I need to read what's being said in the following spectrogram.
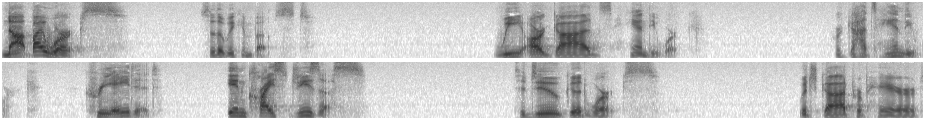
Not by works, so that we can boast. We are God's handiwork. We're God's handiwork, created in Christ Jesus to do good works, which God prepared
